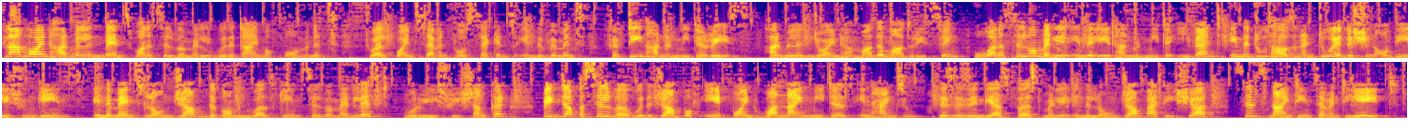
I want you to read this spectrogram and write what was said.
Flamboyant Harmilan Bains won a silver medal with a time of 4 minutes, 12.74 seconds in the women's 1500 meter race. Harmelin joined her mother Madhuri Singh, who won a silver medal in the 800 meter event in the 2002 edition of the Asian Games. In the men's long jump, the Commonwealth Games silver medalist, Murali Sreeshankar, picked up a silver with a jump of 8.19 meters in Hangzhou. This is India's first medal in the long jump at Asiad since 1978.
